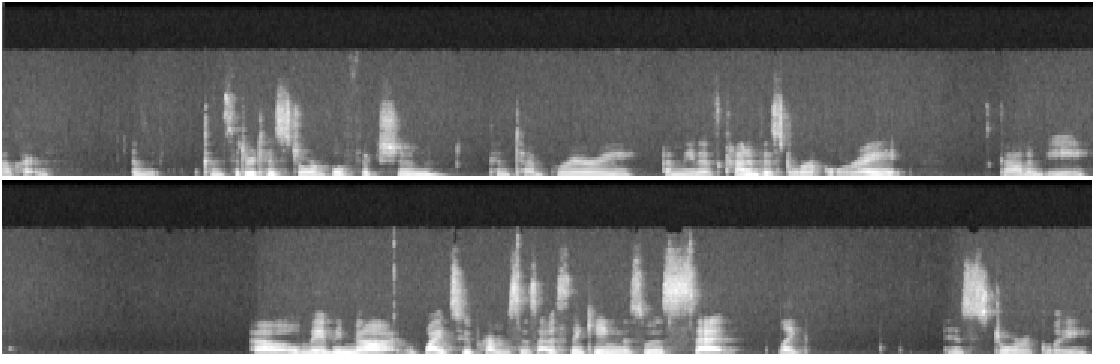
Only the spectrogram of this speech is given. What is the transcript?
Okay, considered historical fiction, contemporary. I mean, it's kind of historical, right? It's got to be. Oh, maybe not. White supremacist. I was thinking this was set like historically.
